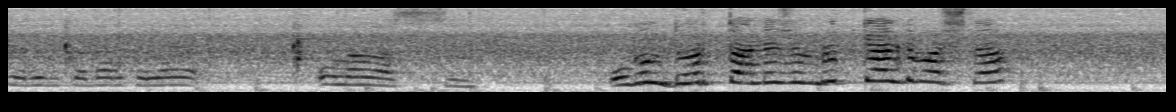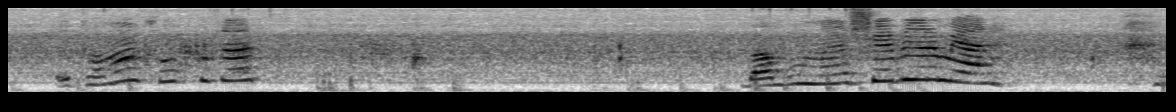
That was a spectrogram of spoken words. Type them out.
Sarı bu kadar kolay olamazsın. Oğlum dört tane zümrüt geldi başta. E tamam çok güzel. Ben bununla yaşayabilirim yani.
